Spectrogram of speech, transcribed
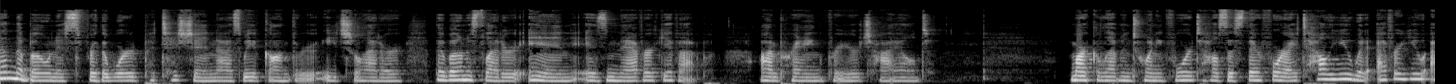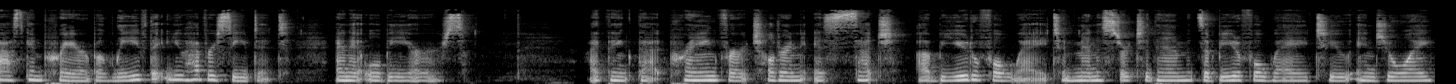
then the bonus for the word petition as we've gone through each letter. The bonus letter in is never give up on praying for your child. Mark 11:24 tells us therefore I tell you whatever you ask in prayer believe that you have received it and it will be yours. I think that praying for children is such a beautiful way to minister to them. It's a beautiful way to enjoy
